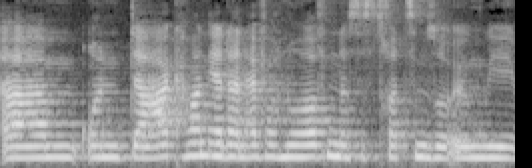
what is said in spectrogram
Ähm, und da kann man ja dann einfach nur hoffen, dass es trotzdem so irgendwie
